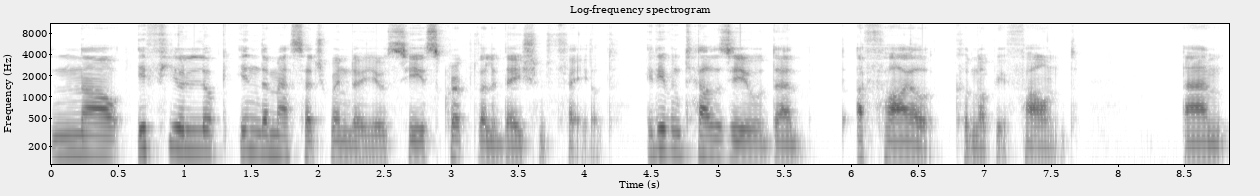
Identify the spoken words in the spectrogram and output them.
Now, if you look in the message window, you see script validation failed. It even tells you that a file could not be found. And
